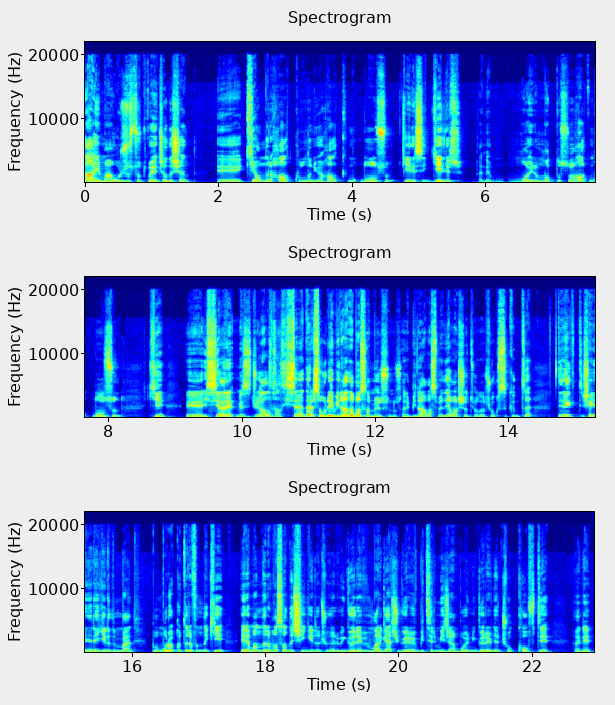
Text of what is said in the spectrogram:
daima ucuz tutmaya çalışın. E, ki onları halk kullanıyor. Halk mutlu olsun. Gerisi gelir. Hani oyunun mottosu halk mutlu olsun ki e, isyan etmesin. Çünkü halk, halk isyan ederse oraya bina da basamıyorsunuz. Hani bina basmayı da yavaşlatıyorlar. Çok sıkıntı. Direkt şeylere girdim ben. Bu Morocco tarafındaki elemanları vasal için girdim. Çünkü öyle bir görevim var. Gerçi görevi bitirmeyeceğim. Bu oyunun görevleri çok kofti. Hani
